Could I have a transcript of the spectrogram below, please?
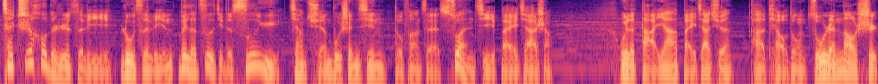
在之后的日子里，陆子霖为了自己的私欲，将全部身心都放在算计白家上。为了打压白嘉轩，他挑动族人闹事，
